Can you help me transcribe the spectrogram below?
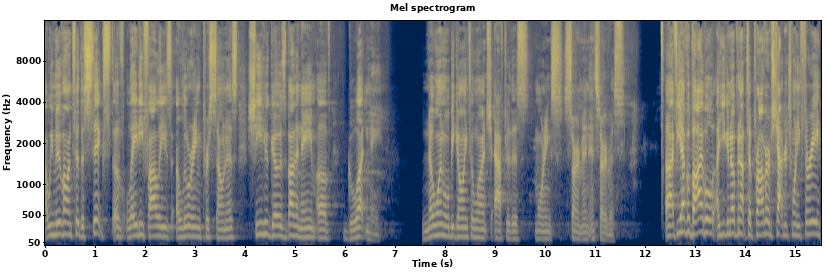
uh, we move on to the sixth of Lady Folly's alluring personas, she who goes by the name of gluttony. No one will be going to lunch after this morning's sermon and service. Uh, if you have a Bible, uh, you can open up to Proverbs chapter 23.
